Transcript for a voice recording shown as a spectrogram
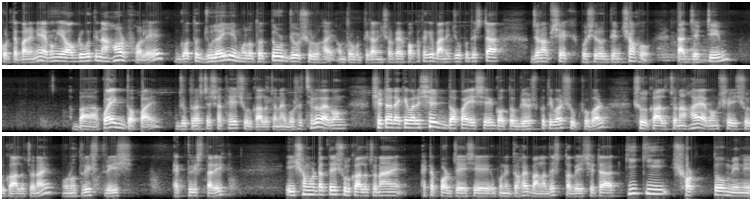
করতে পারেনি এবং এই অগ্রগতি না হওয়ার ফলে গত জুলাইয়ে মূলত তোড়জোড় শুরু হয় অন্তর্বর্তীকালীন সরকারের পক্ষ থেকে বাণিজ্য উপদেষ্টা জনাব শেখ বশিরউদ্দিন সহ তার যে টিম বা কয়েক দফায় যুক্তরাষ্ট্রের সাথে শুল্ক আলোচনায় বসেছিল এবং সেটার একেবারে শেষ দফায় এসে গত বৃহস্পতিবার, শুক্রবার শুল্ক আলোচনা হয় এবং সেই শুল্ক আলোচনায় উনত্রিশ, ত্রিশ, একত্রিশ তারিখ এই সময়টাতে শুল্ক আলোচনায় একটা পর্যায়ে এসে উপনীত হয় বাংলাদেশ। তবে সেটা কি কি শর্ত মেনে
